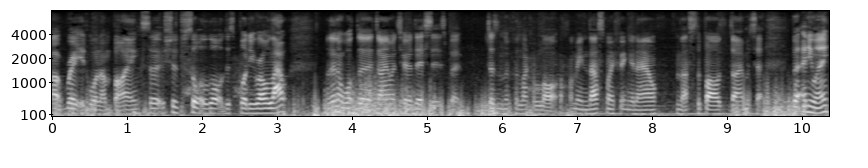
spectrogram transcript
uprated one I'm buying, so it should sort a lot of this body roll out. I don't know what the diameter of this is, but it doesn't look like a lot. I mean, that's my fingernail, and that's the bar's diameter. But anyway,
